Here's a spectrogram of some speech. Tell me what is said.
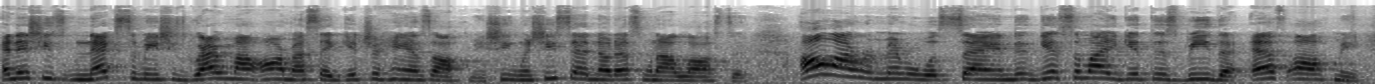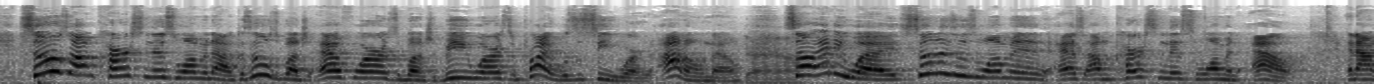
And then she's next to me. She's grabbing my arm. I said, "Get your hands off me." She when she said no, that's when I lost it. All I remember was saying, "Get somebody, get this B the f off me." Soon as I'm cursing this woman out, because it was a bunch of f words, a bunch of b words, it probably was a c word. I don't know. Damn. So anyway, soon as this woman, as I'm cursing this woman out, and I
